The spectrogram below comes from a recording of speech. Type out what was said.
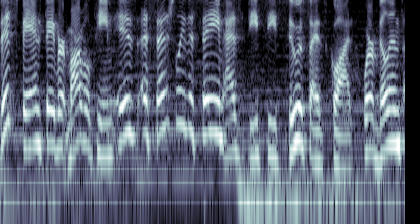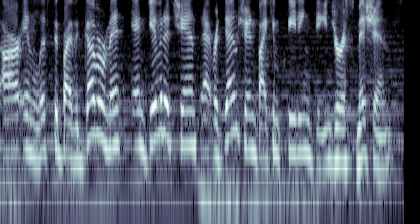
This fan favorite Marvel team is essentially the same as DC's Suicide Squad, where villains are enlisted by the government and given a chance at redemption by completing dangerous missions.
